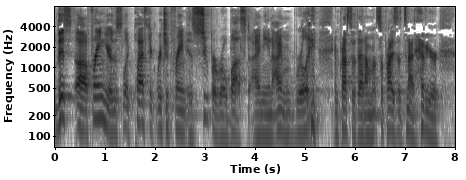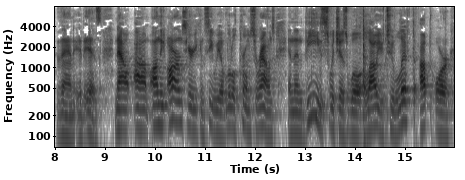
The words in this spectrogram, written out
this uh, frame here, this like plastic rigid frame is super robust. I mean, I'm really impressed with that. I'm surprised it's not heavier than it is. Now, um, on the arms here, you can see we have little chrome surrounds, and then these switches will allow you to lift up or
